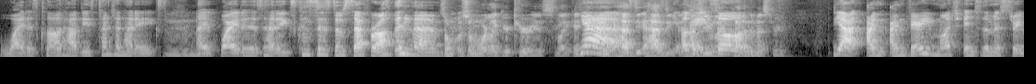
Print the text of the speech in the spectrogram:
why does Cloud have these tension headaches? Mm. Like, why do his headaches consist of Sephiroth in them? So, so more like you're curious, like Yeah. it, has the it has the, Okay, has you like caught in the mystery. Yeah, I'm I'm very much into the mystery.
